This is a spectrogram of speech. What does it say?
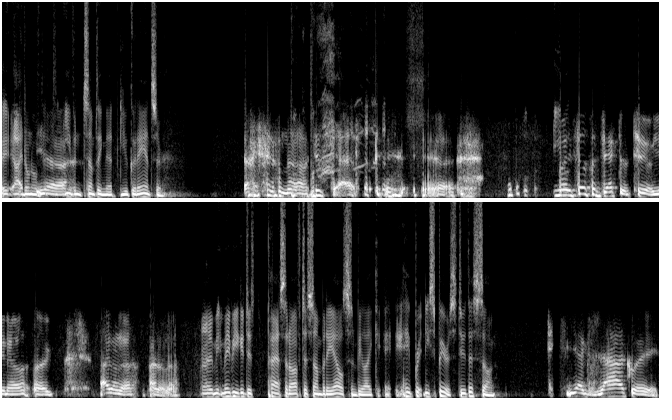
I don't know if Yeah. that's even something that you could answer. I don't know. Just sad. yeah. You But know, it's so subjective too, you know. Like I don't know. I don't know. I mean, maybe you could just pass it off to somebody else and be like, "Hey, Britney Spears, do this song." Yeah, exactly.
